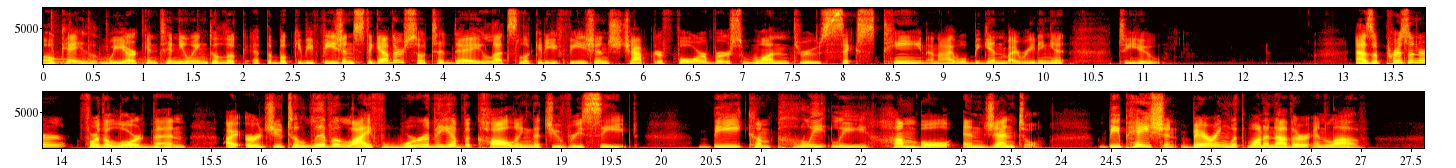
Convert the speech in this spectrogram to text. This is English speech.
Okay, we are continuing to look at the book of Ephesians together. So today, let's look at Ephesians chapter 4, verse 1 through 16. And I will begin by reading it to you. As a prisoner for the Lord, then, I urge you to live a life worthy of the calling that you've received. Be completely humble and gentle. Be patient, bearing with one another in love.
